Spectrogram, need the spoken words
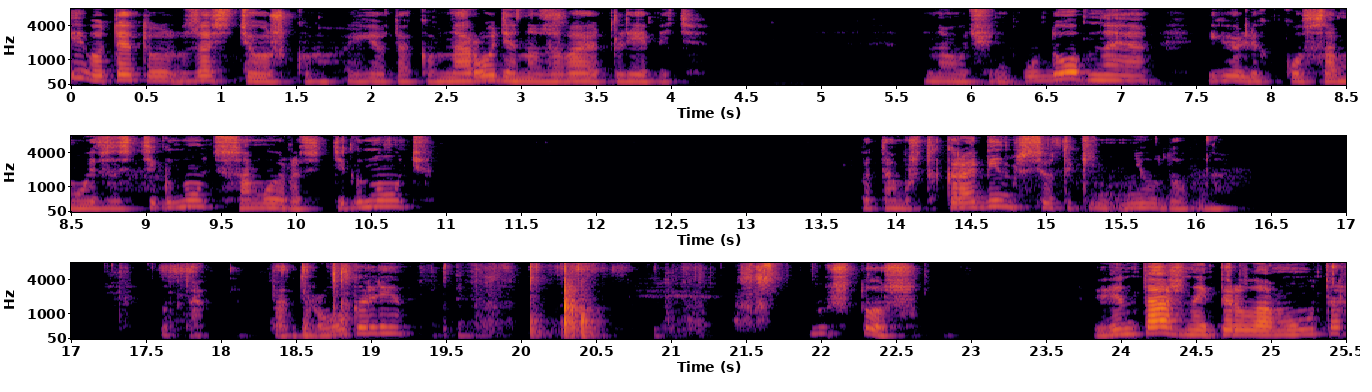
И вот эту застежку, ее так в народе называют лебедь. Она очень удобная, ее легко самой застегнуть, самой расстегнуть. потому что карабин все-таки неудобно. Вот так потрогали. Ну что ж, винтажный перламутр.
